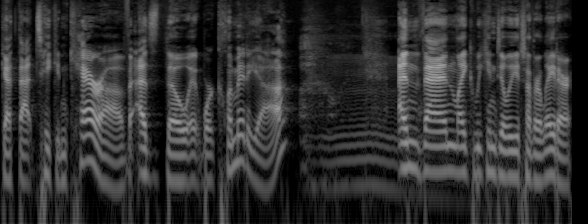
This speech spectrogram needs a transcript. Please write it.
get that taken care of as though it were chlamydia. Mm. And then like we can deal with each other later.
